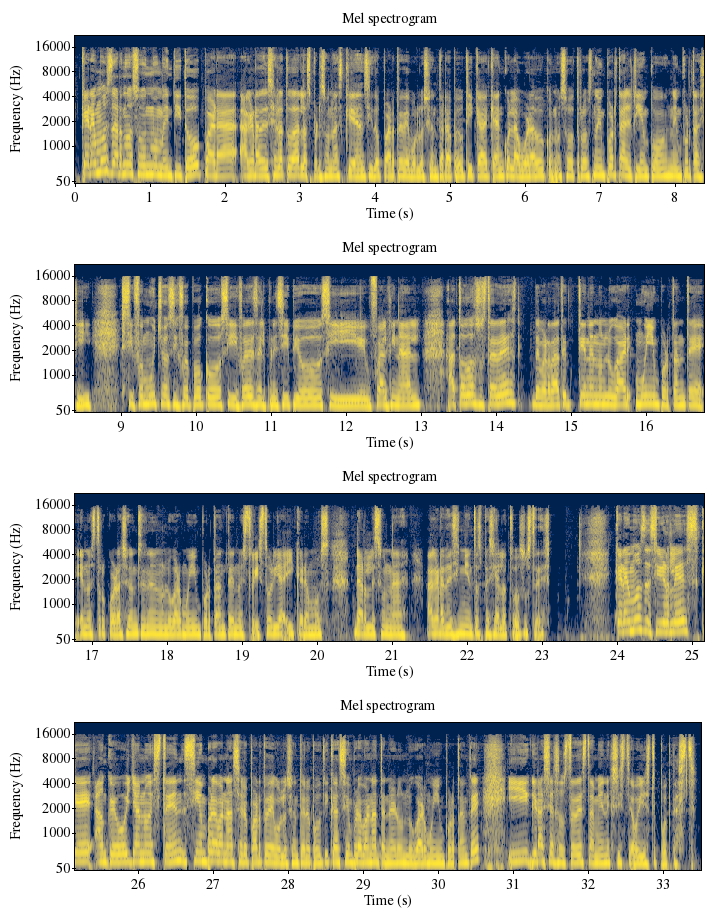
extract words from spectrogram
Queremos darnos un momentito para agradecer a todas las personas que han sido parte de Evolución Terapéutica, que han colaborado con nosotros. No importa el tiempo, no importa si, si fue mucho, si fue poco, si fue desde el principio, si fue al final. A todos ustedes, de verdad, tienen un lugar muy importante en nuestro corazón, tienen un lugar muy importante en nuestra historia y queremos darles un agradecimiento especial a todos ustedes. Queremos decirles que aunque hoy ya no estén, siempre van a ser parte de Evolución Terapéutica, siempre van a tener un lugar muy importante y gracias a ustedes también existe hoy este podcast.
